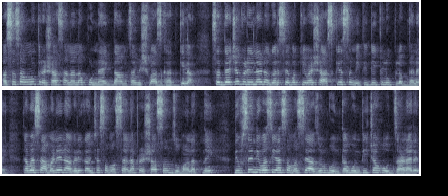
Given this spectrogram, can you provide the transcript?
असं सांगून प्रशासनानं पुन्हा एकदा आमचा विश्वासघात केला. सध्याच्या घडीला नगरसेवक किंवा शासकीय समिती देखील उपलब्ध नाही. त्यामुळे सामान्य नागरिकांच्या समस्यांना प्रशासन जुमानत नाही. दिवसेंदिवस या समस्या अजून गुंतागुंत गुंतागुंतीच्या होत जाणार आहेत.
